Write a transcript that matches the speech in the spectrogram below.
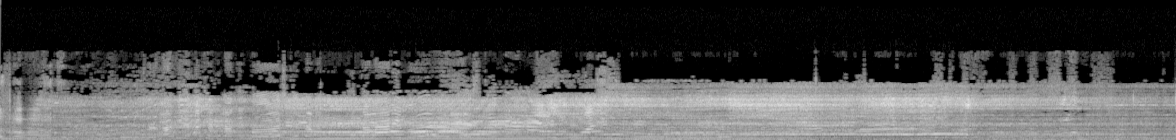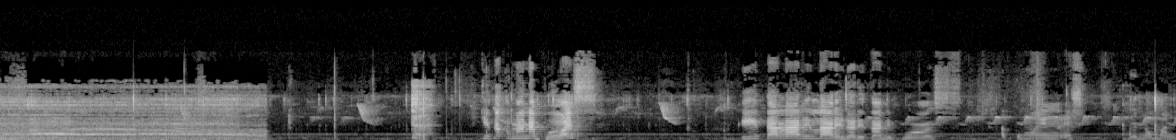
lagi, kita cari lagi bos. Kita kita lari bos. Kita ke mana bos? Kita lari-lari dari tadi bos. Aku main es minuman.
